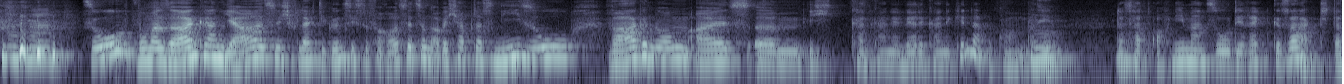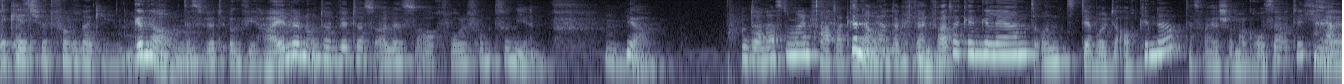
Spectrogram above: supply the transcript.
so, wo man sagen kann, ja, ist nicht vielleicht die günstigste Voraussetzung, aber ich habe das nie so wahrgenommen, als ähm, ich kann keine, werde keine Kinder bekommen. Also Nee. das hat auch niemand so direkt gesagt. dass Der das, Kelch wird vorübergehen. Genau, das wird irgendwie heilen und dann wird das alles auch wohl funktionieren. Ja, Und dann hast du meinen Vater genau. kennengelernt. Dann habe ich deinen Vater kennengelernt und der wollte auch Kinder. Das war ja schon mal großartig. Ja. weil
